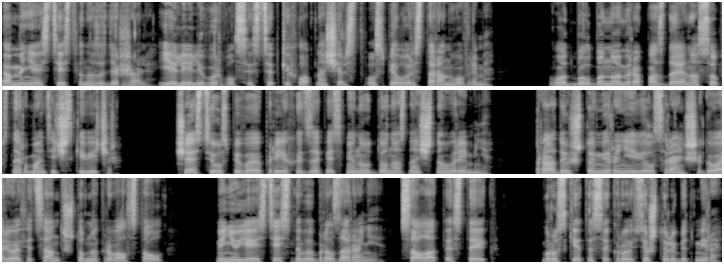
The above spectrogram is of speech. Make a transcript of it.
Там меня, естественно, задержали. Еле-еле вырвался из цепких лап начальства. Успел в ресторан вовремя. Вот был бы номер, опоздая на собственный романтический вечер. К счастью, успеваю приехать за пять минут до назначенного времени. Радуюсь, что Мира не явился раньше. Говорю официанту, чтобы накрывал стол. Меню я, естественно, выбрал заранее. Салаты, стейк, брускеты с икрой, все, что любит Мира.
